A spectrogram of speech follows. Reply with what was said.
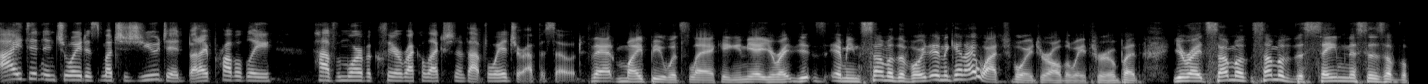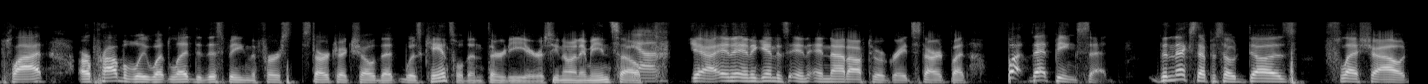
I I didn't enjoy it as much as you did, but I probably have more of a clear recollection of that Voyager episode. that might be what's lacking. And yeah, you're right. I mean, some of the Voyager, and again, I watched Voyager all the way through, but you're right. Some of some of the samenesses of the plot are probably what led to this being the first Star Trek show that was canceled in 30 years. You know what I mean? So Yeah. yeah, and and again, it's and, and not off to a great start. But but that being said, the next episode does flesh out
